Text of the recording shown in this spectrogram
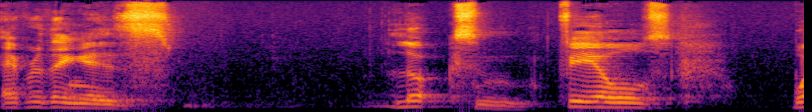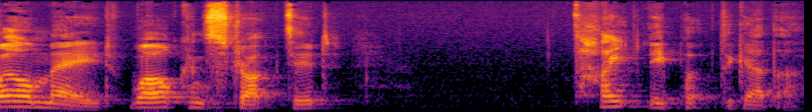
Everything is looks and feels well made, well constructed, tightly put together.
